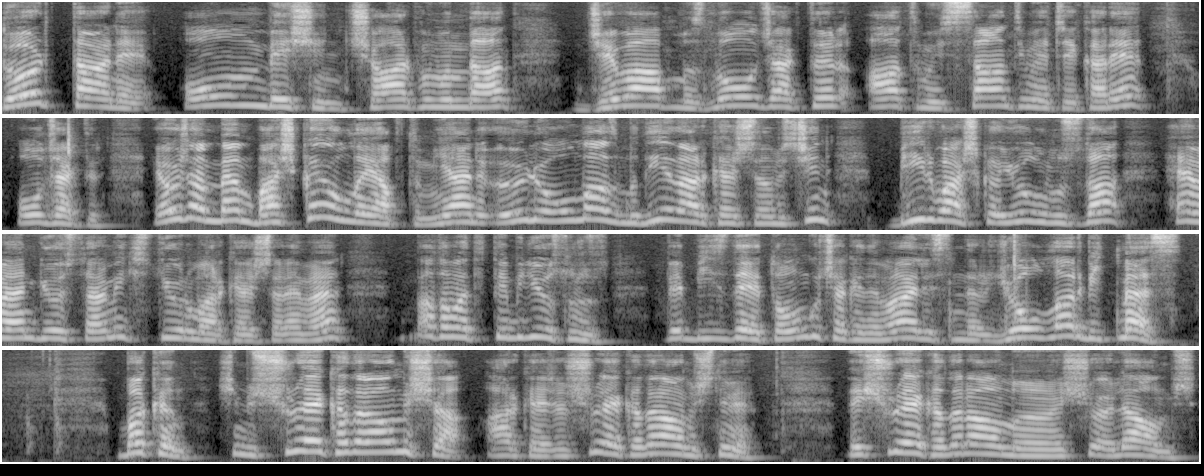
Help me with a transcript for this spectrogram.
4 tane 15'in çarpımından cevabımız ne olacaktır? 60 santimetre kare olacaktır. E hocam ben başka yolla yaptım. Yani öyle olmaz mı diyen arkadaşlarımız için bir başka yolumuzda hemen göstermek istiyorum arkadaşlar hemen. Matematikte biliyorsunuz ve bizde Tonguç Akademi ailesinde yollar bitmez. Bakın şimdi şuraya kadar almış ya arkadaşlar şuraya kadar almış değil mi? Ve şuraya kadar almış şöyle almış.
